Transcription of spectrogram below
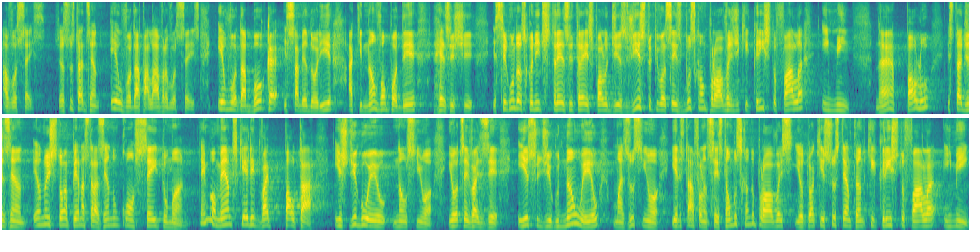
a vocês. Jesus está dizendo, eu vou dar palavra a vocês, eu vou dar boca e sabedoria a que não vão poder resistir. E segundo os Coríntios 13, 3, Paulo diz, visto que vocês buscam provas de que Cristo fala em mim. Né? Paulo está dizendo, eu não estou apenas trazendo um conceito humano. Tem momentos que ele vai pautar, isso digo eu, não o Senhor. Em outros ele vai dizer, isso digo não eu, mas o Senhor. E ele estava falando, vocês estão buscando provas e eu estou aqui sustentando que Cristo fala em mim.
